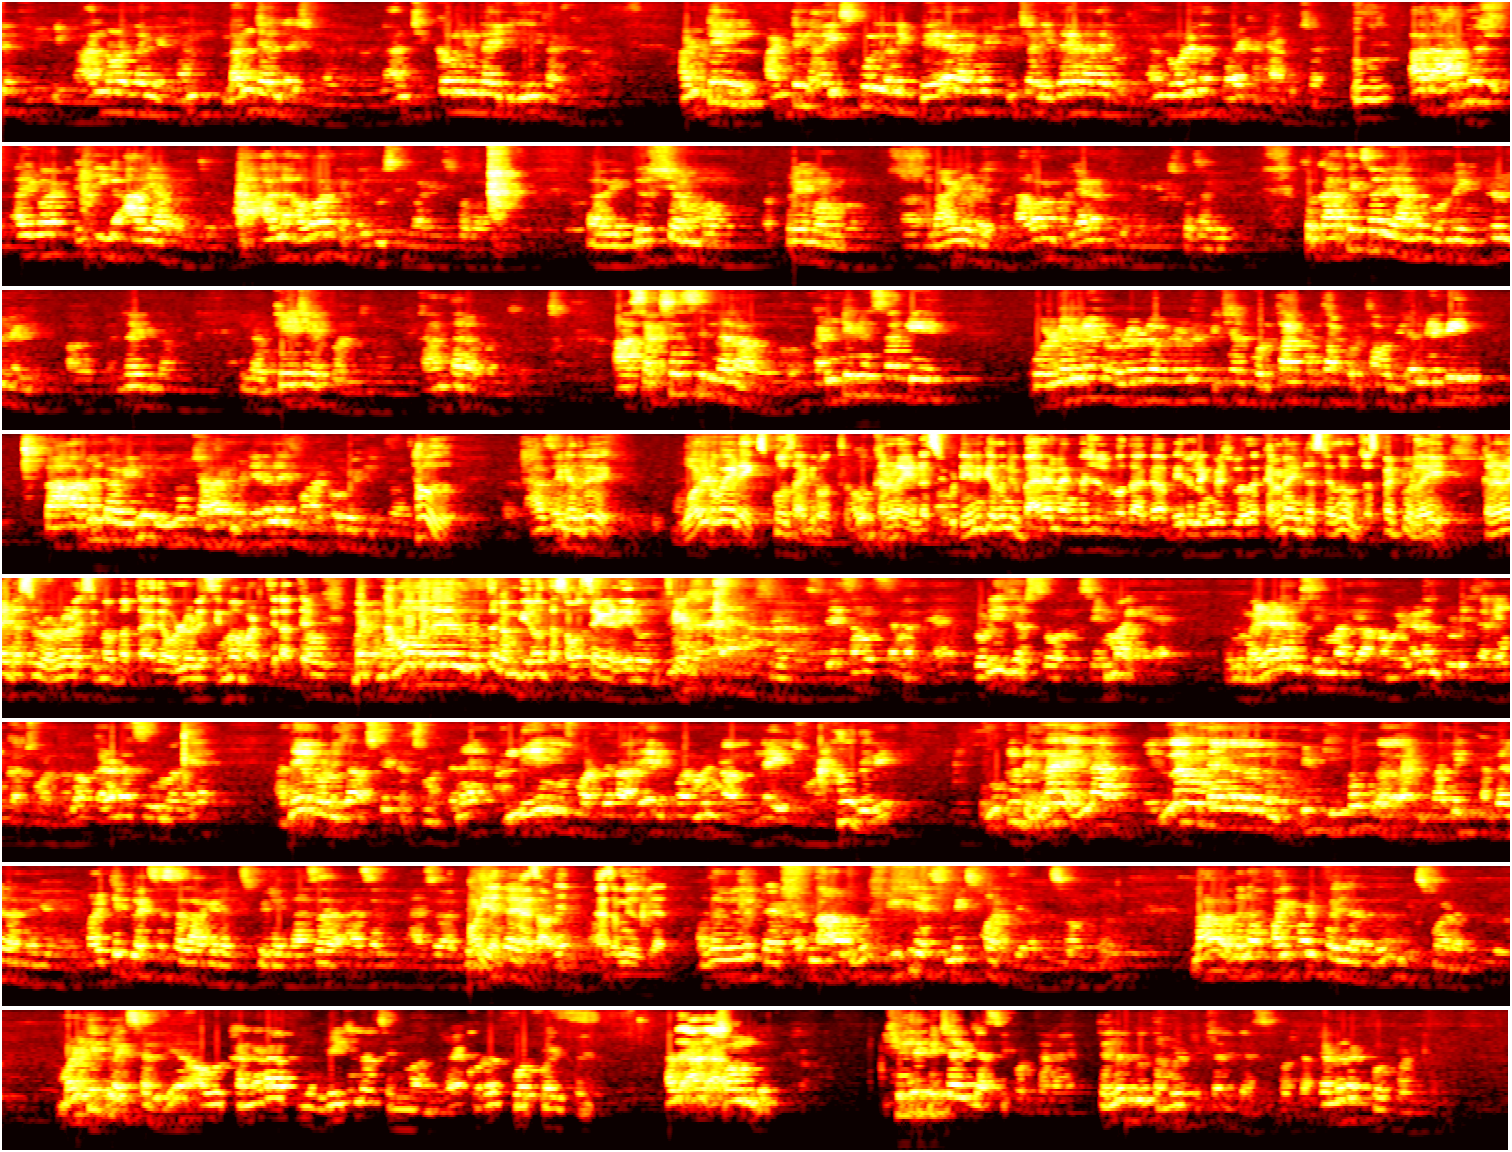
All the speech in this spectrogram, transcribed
ನಾನ್ ನೋಡ್ದಂಗೆ ನನ್ ನನ್ ಜನರೇಷನ್ ನಾನ್ ಚಿಕ್ಕವನಿಂದ ಈಗ ಇಲ್ಲಿ ತನಕ ಅಂಟಿಲ್ ಅಂಟಿಲ್ ಹೈಸ್ಕೂಲ್ ನನಗೆ ಬೇರೆ ಲ್ಯಾಂಗ್ವೇಜ್ ಫ್ಯೂಚರ್ ಇದೆ ಅನ್ನೋದೇ ಗೊತ್ತಿಲ್ಲ. ನಾನು ನೋಡಿರೋದು ಬರೀ ಕನ್ನಡ ಪಿಕ್ಚರ್ ಅದಾದ್ಮೇಲೆ ಐ ಗಾಟ್ ಈಗ ಆರ್ಯ ಬಂತು. ಅಲ್ಲ ಅವಾಗ ತೆಲುಗು ಸಿನಿಮಾ ಆಗಿ ದೃಶ್ಯಂ ಪ್ರೇಮಂ ನಾಗಲೋಟೆ ಅವಾಗ Malayalam film expose so Karthik sir ಯಾವ್ದೋ ಮೊನ್ನೆ ಇಂಟರ್ವ್ಯೂ ಹೇಳಿ ಎಲ್ಲ ಇಲ್ಲ. ಈಗ ಕೆ ಜಿ ಎಫ್ ಬಂತು ನಮಗೆ ಕಾಂತಾರ ಬಂತು. ಆ ಸಕ್ಸಸ್ ಇಂದ ನಾವು ಕಂಟಿನ್ಯೂಸ್ ಆಗಿ ಒಳ್ಳೊಳ್ಳೆ ಒಳ್ಳೊಳ್ಳೆ ಒಳ್ಳೊಳ್ಳೆ ಪಿಕ್ಚರ್ ಕೊಡ್ತಾ ಕೊಡ್ತಾ ಕೊಡ್ತಾ ಹೋಗಿದ್ರೆ ಮೇ ಬಿ ಅದನ್ನ ನಾವು ಇನ್ನೂ ಇನ್ನೂ ಚೆನ್ನಾಗಿ ಮೆಟೀರಿಯಲೈಸ್ ಮಾಡ್ಕೋಬೇಕಿತ್ತು. ಹೌದು. ಯಾಕಂದ್ರೆ ವರ್ಲ್ಡ್ ವೈಡ್ ಎಕ್ಸ್ಪೋಸ್ ಆಗಿರುವಂತದ್ದು ಕನ್ನಡ ಇಂಡಸ್ಟ್ರಿ ಬಟ್ ಏನಕ್ಕೆ ಅಂದ್ರೆ ನೀವು ಬೇರೆ ಲ್ಯಾಂಗ್ವೇಜ್ ಅಲ್ಲಿ ಹೋದಾಗ ಬೇರೆ ಲ್ಯಾಂಗ್ವೇಜ್ ಅಲ್ಲಿ ಹೋದಾಗ ಕನ್ನಡ ಇಂಡಸ್ಟ್ರಿ ಅಂದ್ರೆ ಒಂದು ರೆಸ್ಪೆಕ್ಟ್ ಕೊಡದೆ ಕನ್ನಡ ಇಂಡಸ್ಟ್ರಿ ಒಳ್ಳೊಳ್ಳೆ ಸಿನಿಮಾ ಬರ್ತಾ ಇದೆ ಒಳ್ಳೊಳ್ಳೆ ಸಿನಿಮಾ ಮಾಡ್ತೀರಾ? ಅಂತ. ಬಟ್ ನಮ್ಮ ಮನೇಲಿ ಗೊತ್ತು ನಮ್ಗೆ ಇರುವಂತ ಏನು ಅಂತ ಹೇಳಿ. ಅಷ್ಟೇ ಸಮಸ್ಯೆ ಮತ್ತೆ ಪ್ರೊಡ್ಯೂಸರ್ಸ್ ಒಂದು ಸಿನಿಮಾಗೆ ಒಂದು ಮಲಯಾಳಂ ಸಿನಿಮಾಗೆ ಆ ಮಲಯಾಳಂ ಪ್ರೊಡ್ಯೂಸರ್ ಏನ್ ಖರ್ಚು ಮಾಡ್ತಾನೋ ಕನ್ನಡ ಸಿನಿಮಾಗೆ ಅದೇ ಪ್ರೊಡ್ಯೂಸರ್ ಅಷ್ಟೇ ಖರ್ಚು ಮಾಡ್ತಾನೆ. ಅಲ್ಲಿ ಏನ್ ಯೂಸ್ ಮಾಡ್ತಾರೋ ಅದೇ ರಿಕ್ವೈರ್ಮೆಂಟ್ ನಾವು ಇಲ್ಲೇ ಯೂಸ್ ಮಾಡ್ತೀವಿ ಇನ್ಕ್ಲೂಡ್ ಎಲ್ಲ ಎಲ್ಲ ಎಲ್ಲ ಒಂದು ಆಂಗಲ್ ಅಲ್ಲಿ ನಿಮ್ಗೆ ಇನ್ನೊಂದು ನನಗೆ ಅಂದ್ರೆ ನನಗೆ ಮಲ್ಟಿಪ್ಲೆಕ್ಸಸ್ ಅಲ್ಲಿ ಆಗಿರೋ experience as as as audience as a music as a music director ನಾವು ಡಿ ಟಿ ಎಸ್ ಮಿಕ್ಸ್ ಮಾಡ್ತೀವಿ ಅದು ಸೌಂಡ್ ನಾವು ಅದನ್ನ ಫೈವ್ ಪಾಯಿಂಟ್ ಫೈವ್ ಅಲ್ಲಿ ಮಿಕ್ಸ್ ಮಾಡೋದು. ಮಲ್ಟಿಪ್ಲೆಕ್ಸ್ ಅಲ್ಲಿ ಅವ್ರು ಕನ್ನಡ ರೀಜನಲ್ ಸಿನಿಮಾ ಅಂದ್ರೆ ಕೊಡೋದು ಫೋರ್ ಪಾಯಿಂಟ್ ಫೈವ್ ಅದು ಅದು ಸೌಂಡ್ ಹಿಂದಿ ಪಿಕ್ಚರ್ ಜಾಸ್ತಿ ಕೊಡ್ತಾರೆ ತೆಲುಗು ತಮಿಳ್ ಪಿಕ್ಚರ್ ಜಾಸ್ತಿ ಕೊಡ್ತಾರೆ ಕನ್ನಡಕ್ಕೆ ಫೋರ್ ಪಾಯಿಂಟ್ ಫೈವ್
